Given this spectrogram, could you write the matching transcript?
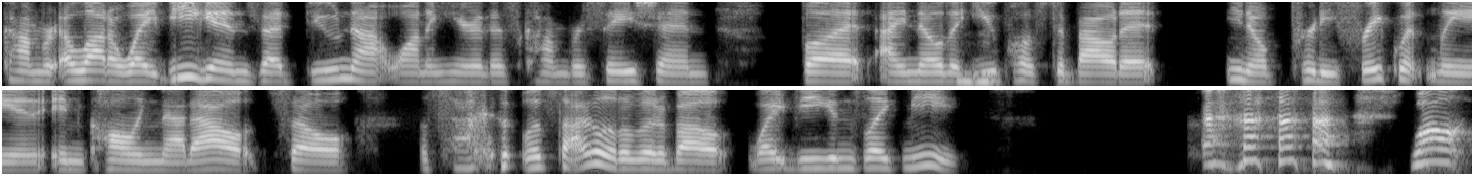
conver- a lot of white vegans that do not want to hear this conversation but i know that mm-hmm. you post about it you know pretty frequently in, in calling that out so let's talk let's talk a little bit about white vegans like me well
